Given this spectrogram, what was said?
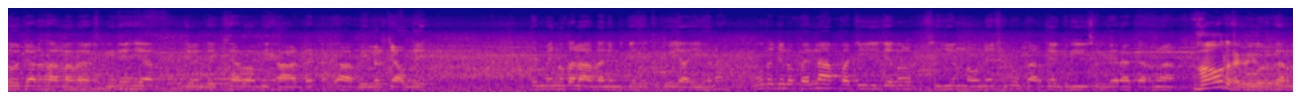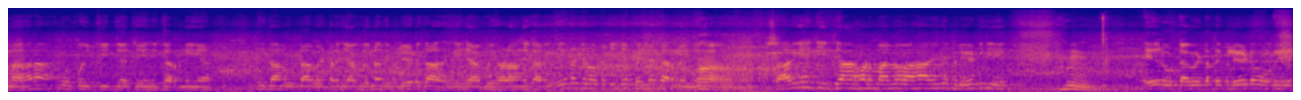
2-4 ਸਾਲਾਂ ਦਾ ਐਕਸਪੀਰੀਅੰਸ ਜਾਂ ਜਿਵੇਂ ਦੇਖਿਆ ਵਾ ਵੀ ਹਾਂ ਟਰੈਕਟਰ ਆ ਵੀਲਰ ਚੱਲਦੇ। ਤੇ ਮੈਨੂੰ ਤਾਂ ਲੱਗਦਾ ਨਹੀਂ ਵੀ ਕਿਸੇ 'ਚ ਕੋਈ ਆਈ ਹੈ ਨਾ ਉਹ ਤਾਂ ਚਲੋ ਪਹਿਲਾਂ ਆਪਾਂ ਚੀਜ਼ ਜਦੋਂ ਸੀਜ਼ਨ ਲਾਉਂਦੇ ਸ਼ੁਰੂ ਕਰਦੇ ਹਾਂ ਗਰੀਸ ਵਗੈਰਾ ਕਰਨਾ ਹਾਂ ਉਹ ਤਾਂ ਹੈਗਾ ਹੀ ਹੋਰ ਆ। ਕਰਨਾ ਹਨਾ? ਉਹ ਕੋਈ ਚੀਜ਼ਾਂ ਚੇਂਜ ਕਰਨੀਆਂ ਜਿੱਦਾਂ ਰੂਟਾਵੇਟਰ ਜਾਂ ਕੋਈ ਇਹਨਾਂ ਦੇ ਬਲੇਡ ਘਾਸ ਗਏ ਜਾਂ ਕੋਈ ਹਲਾਂ ਦੇ ਕਰ ਗਏ ਇਹ ਤਾਂ ਚਲੋ ਆਪਾਂ ਚੀਜ਼ਾਂ ਪਹਿਲਾਂ ਕਰ ਲੈਂਦੇ ਹਾਂ ਹਾਂ। ਸਾਰੀਆਂ ਚੀਜ਼ਾਂ ਹੁਣ ਮੰਨ ਲਓ ਆਹ ਇਹਦੇ ਬਲੇਡ ਹੀ ਹੈ ਹੂੰ। ਇਹ ਰੋਟਾਵੇਟਰ ਦੇ ਬਲੇਡ ਹੋ ਗਏ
